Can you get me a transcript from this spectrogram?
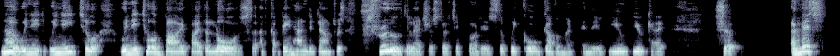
"No, we need we need to we need to abide by the laws that have been handed down to us through the legislative bodies that we call government in the U- UK." So and this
